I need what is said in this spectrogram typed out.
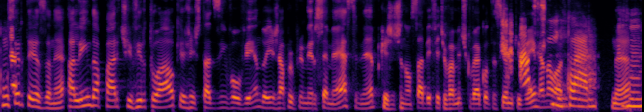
com, certeza, né? Além da parte virtual que a gente está desenvolvendo aí já para o primeiro semestre, né? Porque a gente não sabe efetivamente o que vai acontecer ano que vem, ah, né, na hora. Claro. Né? Uhum.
